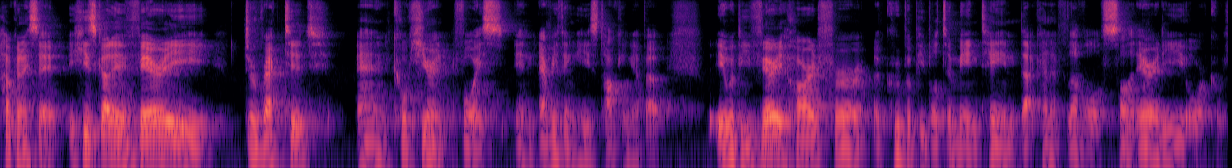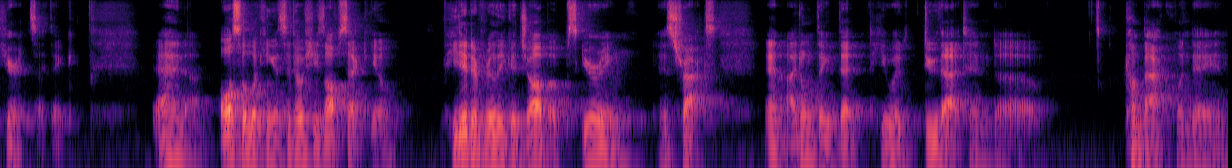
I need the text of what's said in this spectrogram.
how can I say it? He's got a very directed and coherent voice in everything he's talking about. It would be very hard for a group of people to maintain that kind of level of solidarity or coherence, I think. And also looking at Satoshi's OPSEC, you know, he did a really good job obscuring his tracks. And I don't think that he would do that and uh, come back one day and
